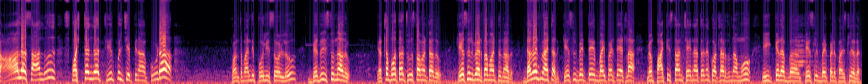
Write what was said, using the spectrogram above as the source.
చాలాసార్లు స్పష్టంగా తీర్పులు చెప్పినా కూడా కొంతమంది పోలీసు వాళ్ళు బెదిరిస్తున్నారు. ఎట్లా పోతా చూస్తామంటారు. కేసులు పెడతామంటున్నారు. డజంట్ మ్యాటర్ కేసులు పెడితే భయపడితే ఎట్లా? మేము పాకిస్తాన్ చైనాతోనే కొట్లాడుతున్నాము. ఇక్కడ బ- కేసులకు భయపడే పరిస్థితి లేదు.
